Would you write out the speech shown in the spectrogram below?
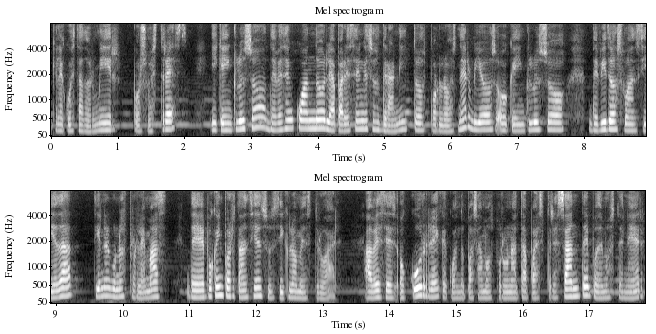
que le cuesta dormir por su estrés y que incluso de vez en cuando le aparecen esos granitos por los nervios o que incluso debido a su ansiedad tiene algunos problemas de poca importancia en su ciclo menstrual. A veces ocurre que cuando pasamos por una etapa estresante podemos tener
